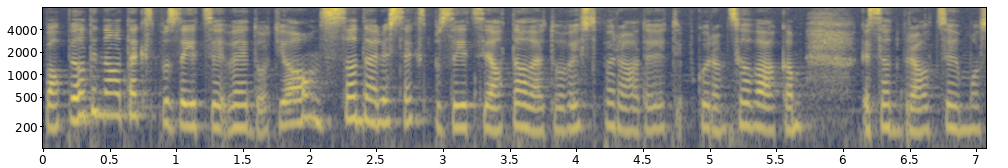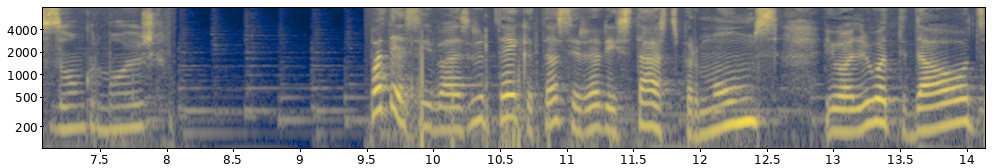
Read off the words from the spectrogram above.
papildināt ekspozīciju, veidot jaunas sadaļas ekspozīcijā, tā lai to visu parādītu jebkuram cilvēkam, kas atbrauc ciemos uz Unguru mūžu. Patiesībā es gribu teikt, ka tas ir arī stāsts par mums, jo ļoti daudz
